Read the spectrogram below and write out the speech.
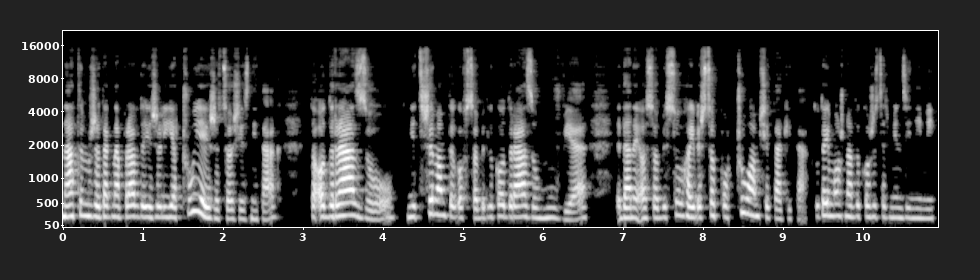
na tym, że tak naprawdę, jeżeli ja czuję, że coś jest nie tak, to od razu nie trzymam tego w sobie, tylko od razu mówię danej osobie: Słuchaj, wiesz co, poczułam się tak i tak. Tutaj można wykorzystać między innymi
